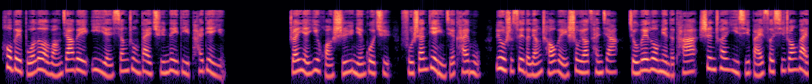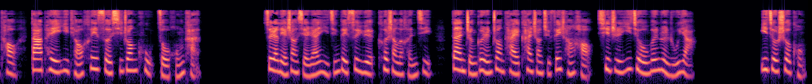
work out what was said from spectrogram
后被伯乐王家卫一眼相中，带去内地拍电影。转眼一晃十余年过去，釜山电影节开幕，六十岁的梁朝伟受邀参加。久未露面的他，身穿一袭白色西装外套，搭配一条黑色西装裤，走红毯。虽然脸上显然已经被岁月刻上了痕迹，但整个人状态看上去非常好，气质依旧温润儒雅，依旧社恐。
